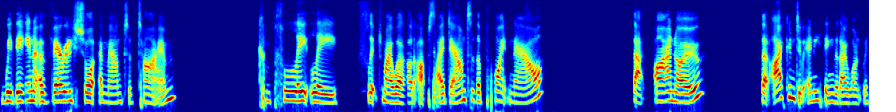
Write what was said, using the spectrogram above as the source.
within a very short amount of time completely flipped my world upside down to the point now that I know that I can do anything that I want with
